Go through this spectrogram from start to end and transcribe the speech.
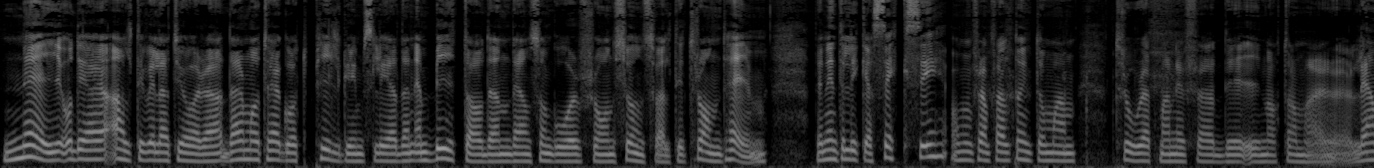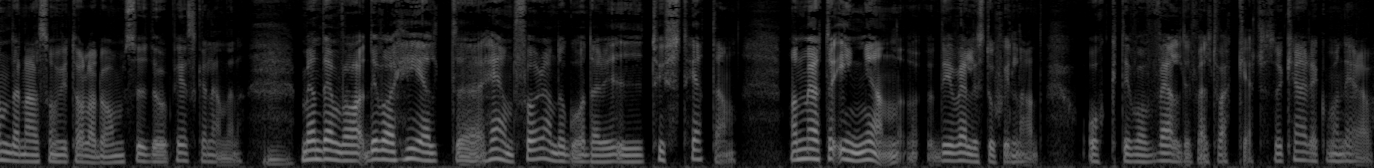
Nej, och det har jag alltid velat göra. Däremot har jag gått pilgrimsleden, en bit av den, den som går från Sundsvall till Trondheim. Den är inte lika sexig, om, framförallt inte om man tror att man är född i något av de här länderna som vi talade om, sydeuropeiska länderna. Mm. Men den var, det var helt eh, hänförande att gå där i tystheten. Man möter ingen. Det är väldigt stor skillnad. Och det var väldigt, väldigt vackert. Så det kan jag rekommendera.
